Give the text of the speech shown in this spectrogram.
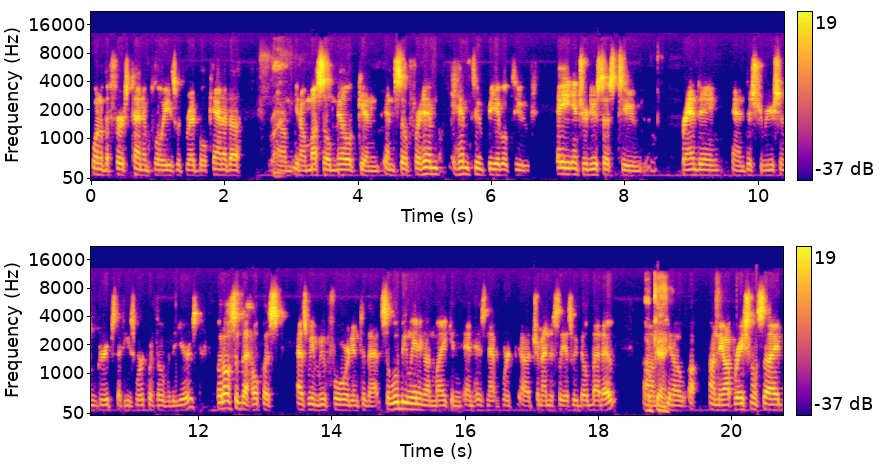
one of the first ten employees with Red Bull Canada. Right. Um, you know, muscle milk, and and so for him him to be able to a introduce us to branding and distribution groups that he's worked with over the years, but also to help us as we move forward into that. So we'll be leaning on Mike and, and his network uh, tremendously as we build that out. Um, okay. You know, uh, on the operational side,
